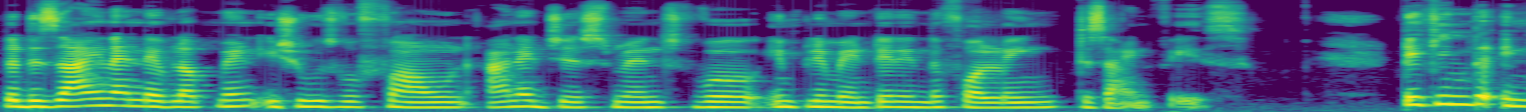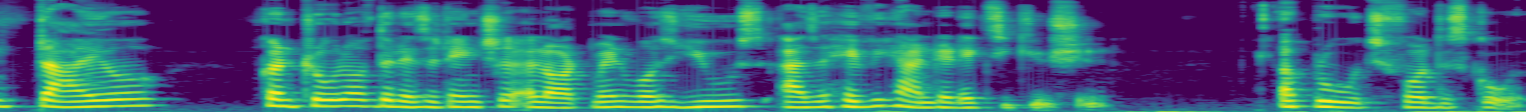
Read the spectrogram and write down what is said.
The design and development issues were found and adjustments were implemented in the following design phase. Taking the entire control of the residential allotment was used as a heavy handed execution approach for this goal.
